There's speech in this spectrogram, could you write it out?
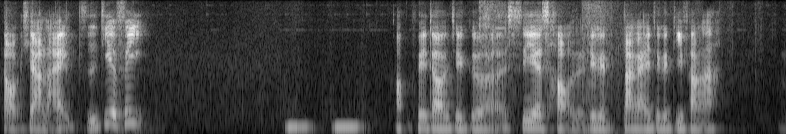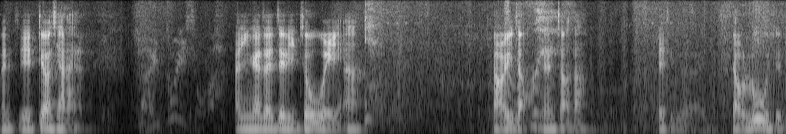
跳下来直接飞，好，飞到这个四叶草的这个大概这个地方啊，我们直接掉下来。他应该在这里周围啊，找一找能找到，在这个小路这里。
